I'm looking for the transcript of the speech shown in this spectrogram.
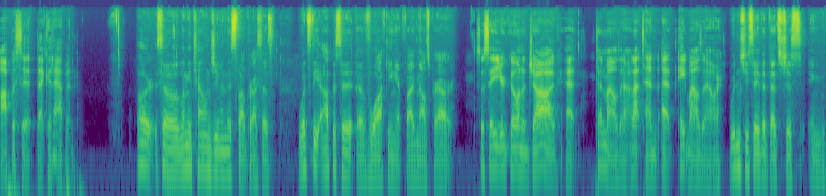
opposite that could happen. Or so let me challenge you in this thought process. What's the opposite of walking at five miles per hour? So say you're going a jog at 10 miles an hour, not 10, at 8 miles an hour. Wouldn't you say that that's just in,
